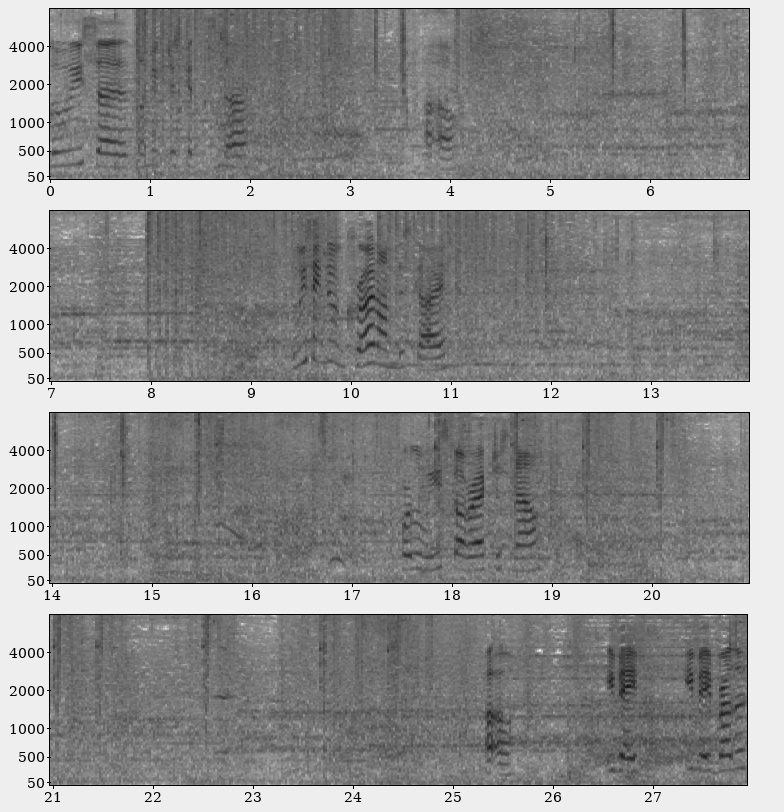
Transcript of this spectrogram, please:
Luis said, let me just get the stuff. Uh-oh. Crud on this guy. Poor Luis got wrecked just now. Uh-oh. Evade. Evade, brother.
